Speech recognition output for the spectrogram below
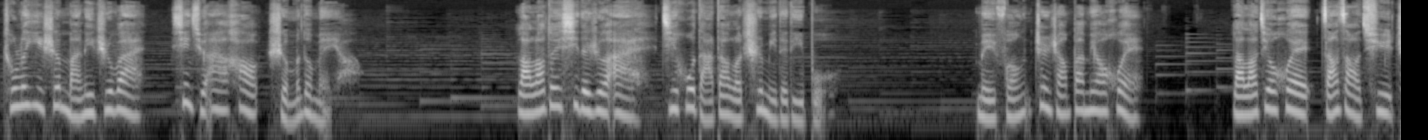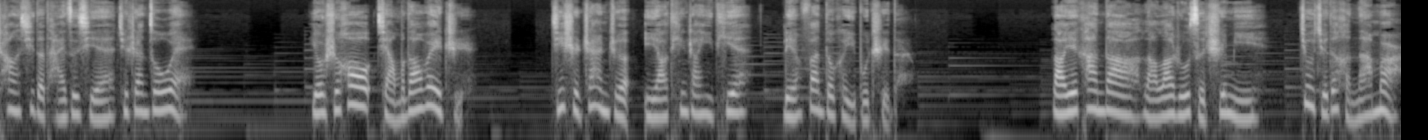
除了一身蛮力之外。兴趣爱好什么都没有。姥姥对戏的热爱几乎达到了痴迷的地步。每逢镇上办庙会，姥姥就会早早去唱戏的台子前去占座位。有时候抢不到位置，即使站着也要听上一天，连饭都可以不吃的。姥爷看到姥姥如此痴迷，就觉得很纳闷儿：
